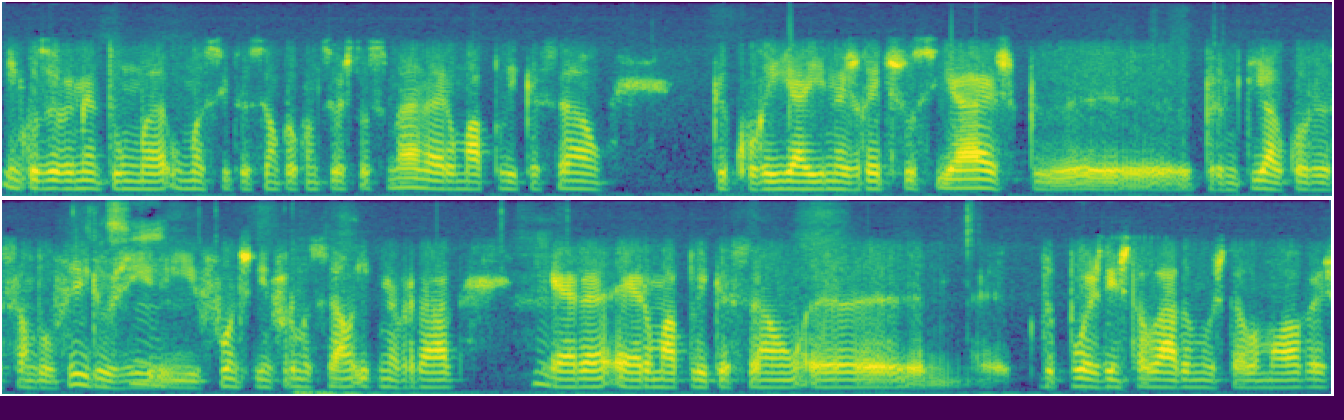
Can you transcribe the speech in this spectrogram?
Inclusive, uma, uma situação que aconteceu esta semana era uma aplicação que corria aí nas redes sociais, que uh, permitia a localização do vírus e, e, fontes de informação e que, na verdade. Era, era uma aplicação, uh, depois de instalada nos telemóveis,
